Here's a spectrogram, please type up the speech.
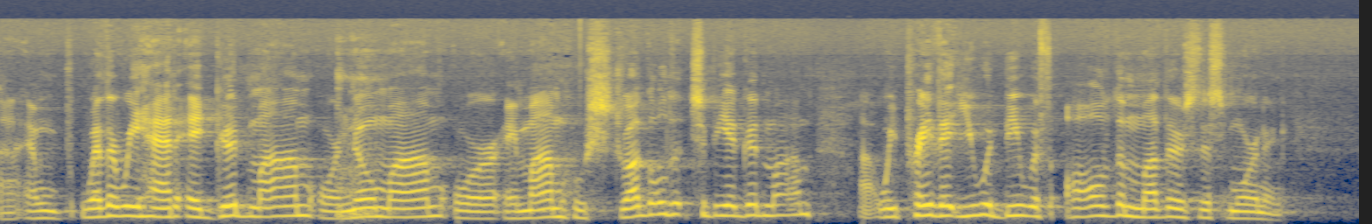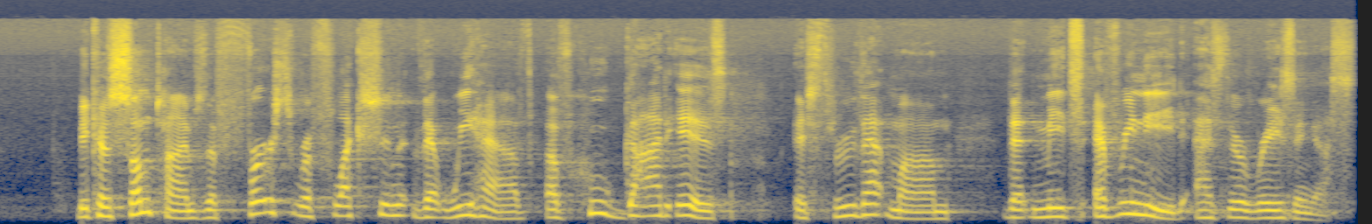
Uh, and whether we had a good mom or no mom, or a mom who struggled to be a good mom, uh, we pray that you would be with all the mothers this morning. Because sometimes the first reflection that we have of who God is is through that mom that meets every need as they're raising us.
